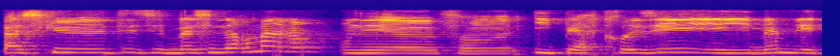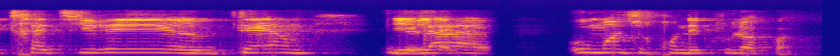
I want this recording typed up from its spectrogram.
Parce que c'est bah, normal, hein. on est enfin hyper creusé et même les traits tirés, ternes. Et là, au moins, tu reprends des couleurs, quoi.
